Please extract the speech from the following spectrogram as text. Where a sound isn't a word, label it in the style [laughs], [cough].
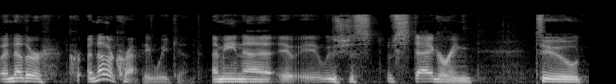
another another crappy weekend. I mean, uh, it, it, was just staggering to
